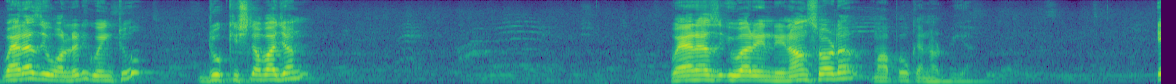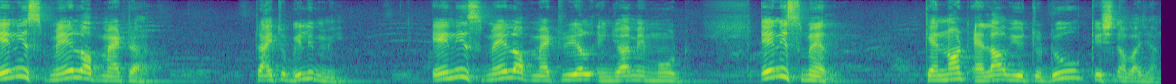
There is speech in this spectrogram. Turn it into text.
Whereas you are already going to do Krishna Bhajan, Whereas you are in renounce order, Mahaprabhu cannot be here. Any smell of matter, try to believe me, any smell of material enjoyment mood, any smell cannot allow you to do Krishna bhajan.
